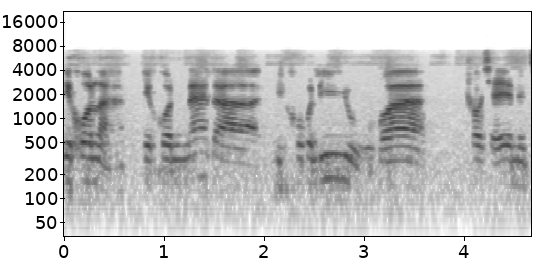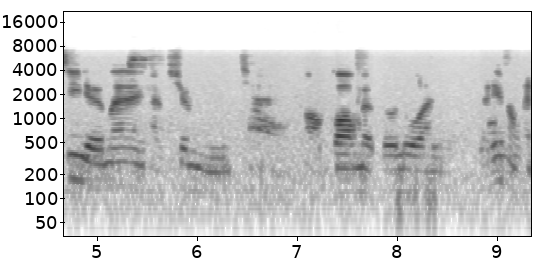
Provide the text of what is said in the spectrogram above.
อีกคนล่ะฮะอีกคนน่าจะ recovery อยู่เพราะว่าเขาใช้ energy เยอะมากครับช่วงนี้ใช่ออกกองแบบรัวๆเลยและที่สำคัญ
